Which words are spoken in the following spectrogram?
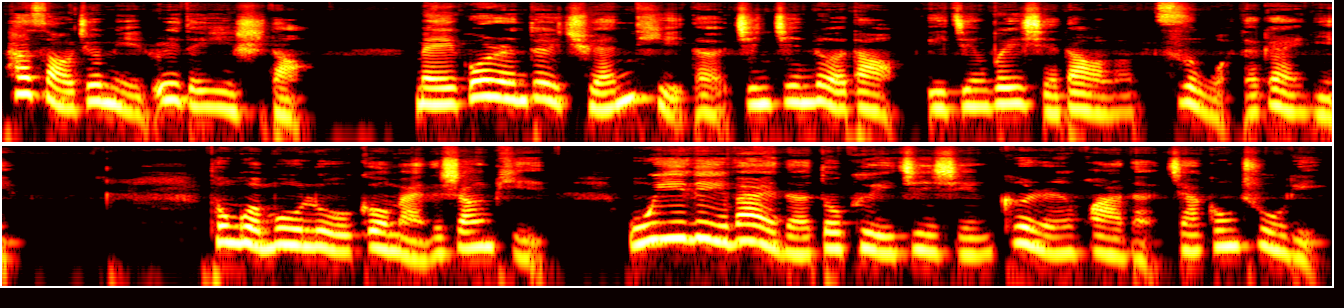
他早就敏锐地意识到，美国人对全体的津津乐道已经威胁到了自我的概念。通过目录购买的商品，无一例外的都可以进行个人化的加工处理。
